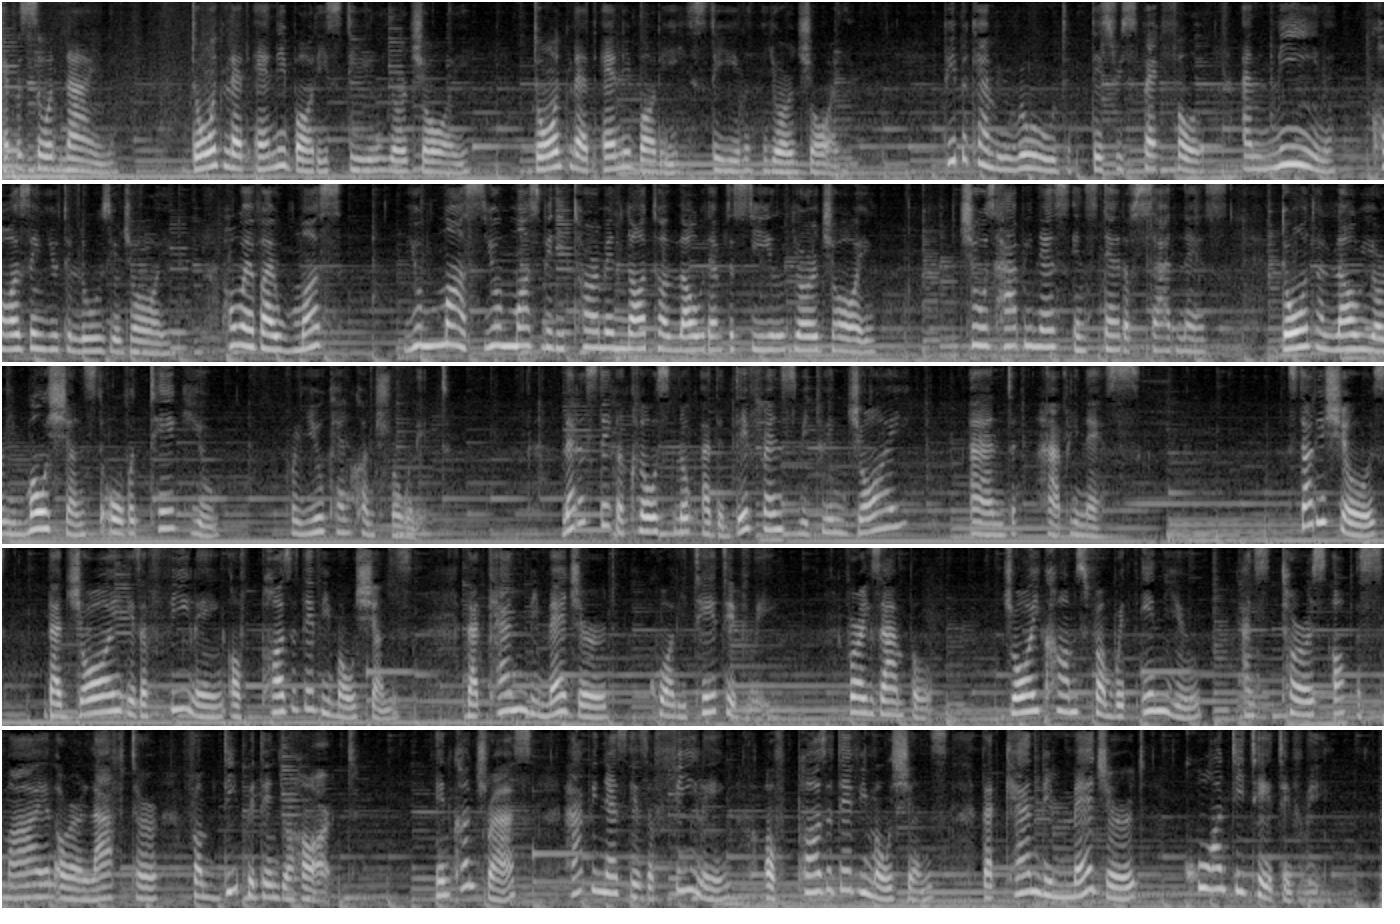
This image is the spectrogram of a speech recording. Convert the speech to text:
Episode 9 Don't let anybody steal your joy. Don't let anybody steal your joy. People can be rude, disrespectful, and mean, causing you to lose your joy. However, I must you must, you must be determined not to allow them to steal your joy. Choose happiness instead of sadness. Don't allow your emotions to overtake you, for you can control it. Let us take a close look at the difference between joy and happiness. Study shows that joy is a feeling of positive emotions that can be measured qualitatively. For example, joy comes from within you and stirs up a smile or a laughter from deep within your heart. In contrast, happiness is a feeling of positive emotions that can be measured quantitatively.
